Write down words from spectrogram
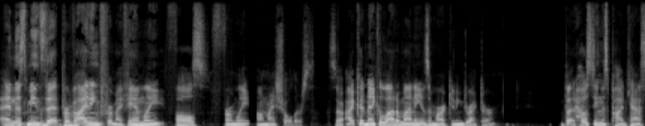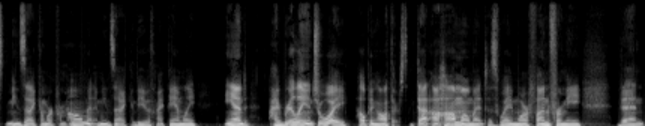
And this means that providing for my family falls firmly on my shoulders. So I could make a lot of money as a marketing director, but hosting this podcast means that I can work from home and it means that I can be with my family. And I really enjoy helping authors. That aha moment is way more fun for me than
